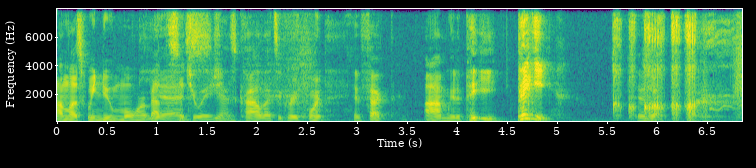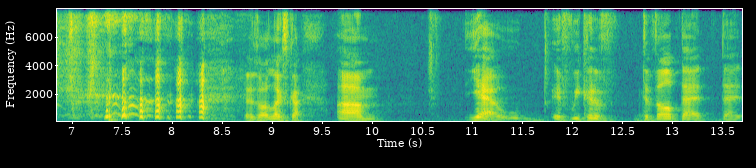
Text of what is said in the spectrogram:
unless we knew more about yes, the situation. Yes, Kyle, that's a great point. In fact, I'm gonna piggy. Piggy. There's our, there's our lexicon. Um, yeah, if we could have developed that that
